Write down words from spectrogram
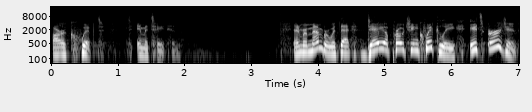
are equipped to imitate him. And remember, with that day approaching quickly, it's urgent.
